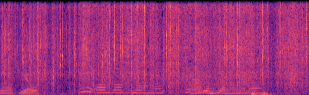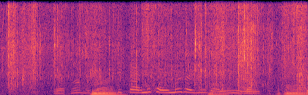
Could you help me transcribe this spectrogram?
ดอกเดียวนี่ออกดอกเดียวแม่ หาเพื่อนๆให้มาลองแจกน้ำมุกอืตามที่ไก่ไม่เคยไม่ได้อยู่ตอนนี้เลยทำงาน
